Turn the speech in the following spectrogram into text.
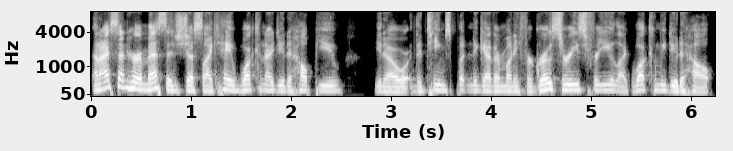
And I sent her a message just like, hey, what can I do to help you? You know, the team's putting together money for groceries for you. Like, what can we do to help?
